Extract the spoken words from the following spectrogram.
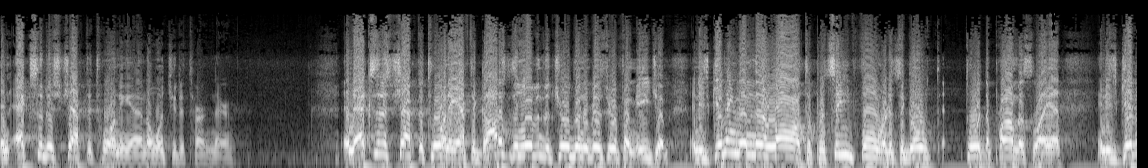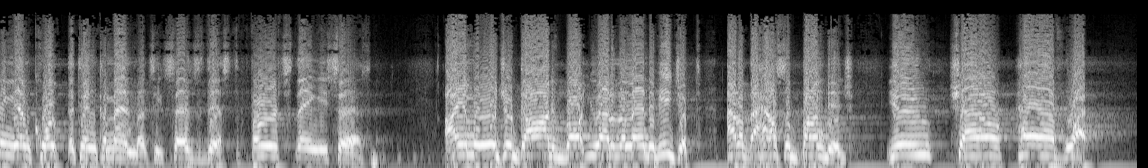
In Exodus chapter 20, and I want you to turn there. In Exodus chapter 20, after God has delivered the children of Israel from Egypt, and he's giving them their law to proceed forward as to go toward the promised land, and he's giving them, quote, the Ten Commandments, he says this. The first thing he says, I am the Lord your God who brought you out of the land of Egypt, out of the house of bondage. You shall have what?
